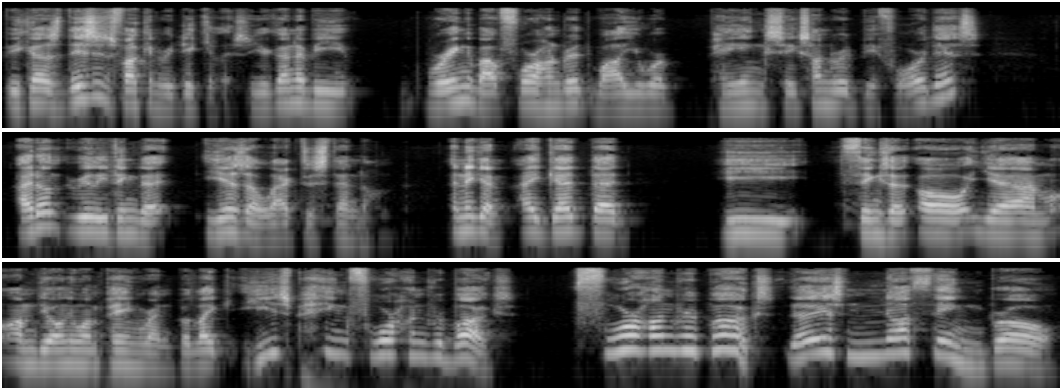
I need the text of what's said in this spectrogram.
Because this is fucking ridiculous. You're gonna be worrying about 400 while you were paying 600 before this. I don't really think that he has a leg to stand on. And again, I get that he thinks that oh yeah, I'm I'm the only one paying rent, but like he's paying 400 bucks 400 bucks. That is nothing, bro.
